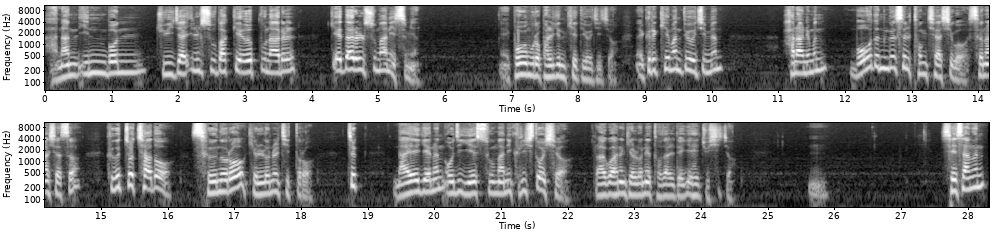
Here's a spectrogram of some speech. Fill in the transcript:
아, 난 인본주의자일 수밖에 없구나를 깨달을 수만 있으면 예, 복음으로 발견케 되어지죠. 예, 그렇게만 되어지면 하나님은 모든 것을 통치하시고 선하셔서 그것조차도 선으로 결론을 짓도록 즉 나에게는 오직 예수만이 그리스도시여 라고 하는 결론에 도달되게 해 주시죠. 음. 세상은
